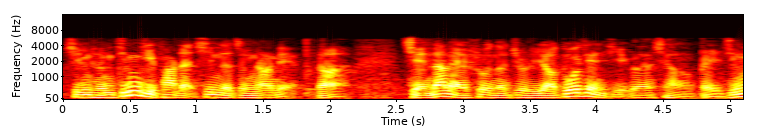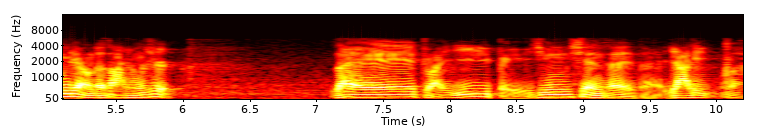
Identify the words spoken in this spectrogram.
形成经济发展新的增长点啊。简单来说呢，就是要多建几个像北京这样的大城市，来转移北京现在的压力啊。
